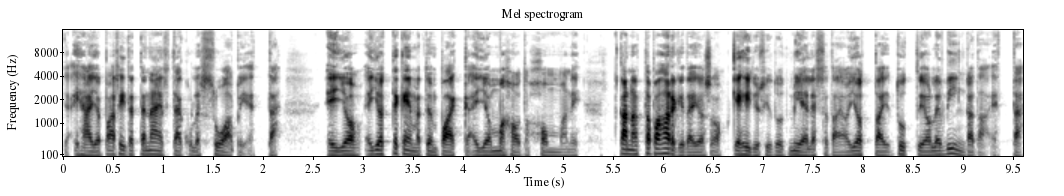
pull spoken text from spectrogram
Ja ihan jopa siitä, että näin sitä kuule suopi, että ei ole, ei ole tekemätön paikka, ei ole mahdoton homma, niin kannattaapa harkita, jos on kehitysjutut mielessä tai on jotain tuttuja jolle vinkata, että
